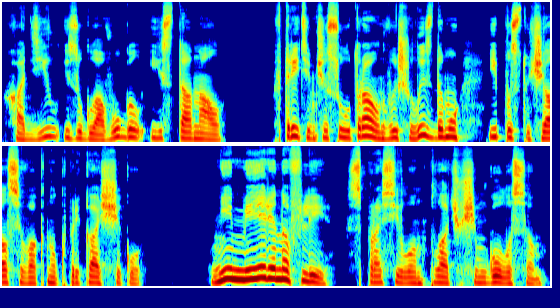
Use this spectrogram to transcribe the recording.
ходил из угла в угол и стонал. В третьем часу утра он вышел из дому и постучался в окно к приказчику. «Немеренов ли?» — спросил он плачущим голосом.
